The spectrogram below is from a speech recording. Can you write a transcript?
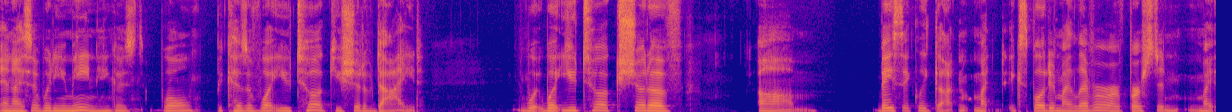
and I said, "What do you mean?" He goes, "Well, because of what you took, you should have died. What, what you took should have." Um, basically got my exploded my liver or bursted my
